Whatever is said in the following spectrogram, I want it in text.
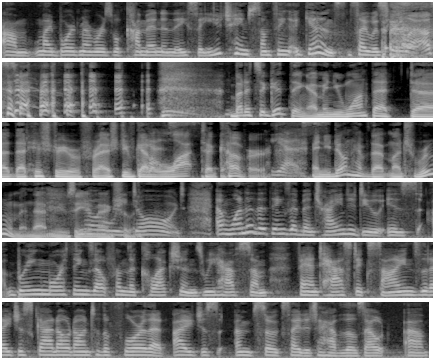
Um, my board members will come in and they say, You changed something again since I was here last. But it's a good thing. I mean, you want that uh, that history refreshed. You've got Yes. a lot to cover. Yes. And you don't have that much room in that museum, no, actually. we don't. And one of the things I've been trying to do is bring more things out from the collections. We have some fantastic signs that I just got out onto the floor that I just I'm so excited to have those out. Um,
